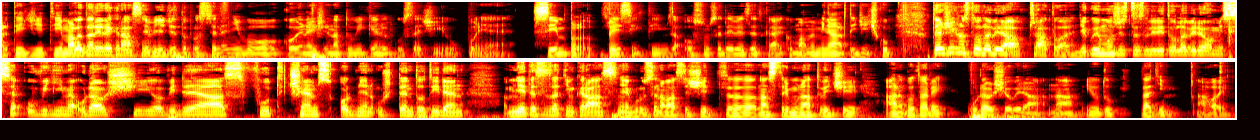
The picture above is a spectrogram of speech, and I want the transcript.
RTG tým. Ale tady jde krásně vidět, že to prostě není o coinech, že na tu víkendovku stačí úplně simple basic team za 800-900 jako máme my na RTGčku. To je všechno z tohohle videa, přátelé. Děkuji moc, že jste zlili tohle video, my se uvidíme u dalšího videa z Food Champs odměn už tento týden. Mějte se zatím krásně, budu se na vás těšit eh, na streamu na Twitchi, anebo tady u dalšího videa na YouTube. Zatím, ahoj.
